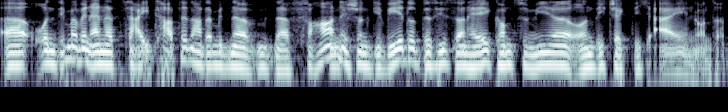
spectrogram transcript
äh, und immer wenn einer Zeit hatte, dann hat er mit einer, mit einer Fahne schon gewedelt. Das ist dann, hey, komm zu mir und ich check dich ein. Und dann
